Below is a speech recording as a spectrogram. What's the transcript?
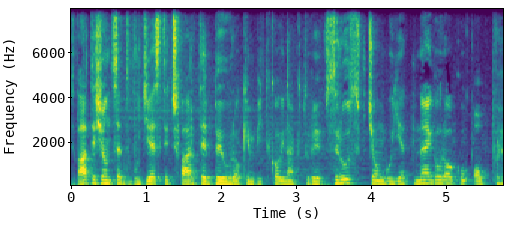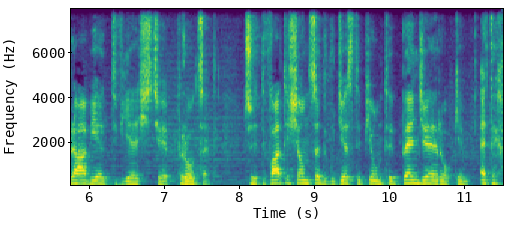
2024 był rokiem Bitcoina, który wzrósł w ciągu jednego roku o prawie 200%. Czy 2025 będzie rokiem ETH?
